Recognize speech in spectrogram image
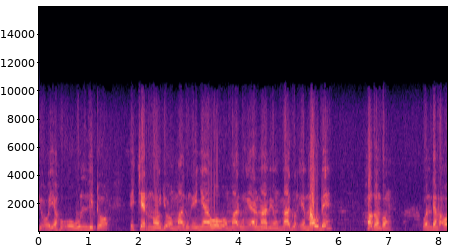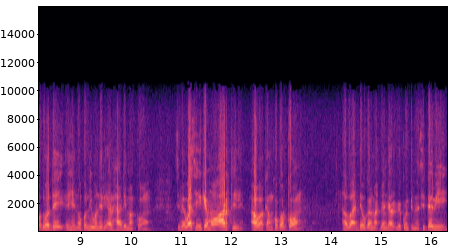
yo o yahu o wullito e ceernojo on maɗum e ñawowo on maɗum e almami on maɗum e mawɓe hoɗo ngon. Wondema oɗo dey e hino ko ni woniri alhaali makko on. Si ɓe wasike mo o arti awa kanko gorko on awa dewgal maɓɓe ngal ɓe continue. Si tawi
